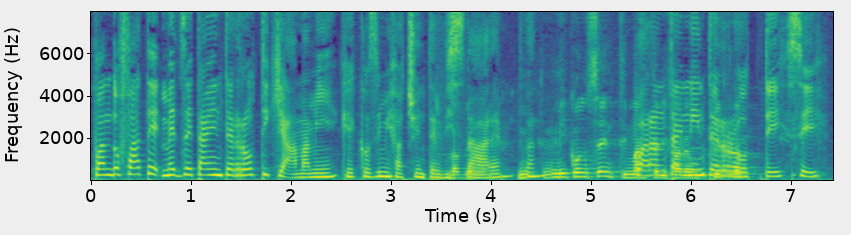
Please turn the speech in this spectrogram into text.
quando fate mezza età interrotti chiamami, che così mi faccio intervistare. M- mi consenti Marta, 40 anni interrotti, sì.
